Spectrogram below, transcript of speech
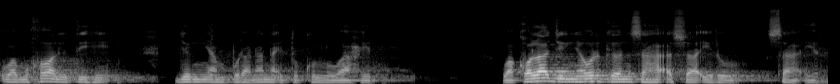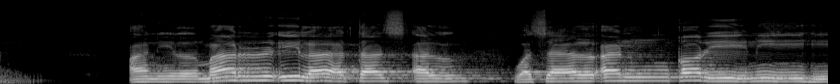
wa mukhalitihi jeung nyampuranana itu kullu wahid. Wa qala jeung nyaurkeun saha asyairu syair. Anil mar'i la tas'al wasal an qarinihi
